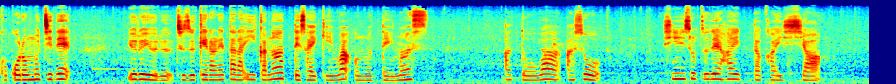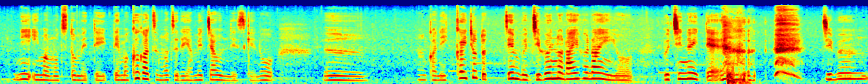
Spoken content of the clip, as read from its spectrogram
心持ちでゆるゆる続けられたらいいかなって最近は思っています。あとはあそう新卒で入った会社に今も勤めていて、まあ、9月末で辞めちゃうんですけどうん。なんかね一回ちょっと全部自分のライフラインをぶち抜いて 自分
